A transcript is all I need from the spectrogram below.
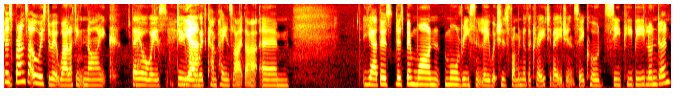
there's brands that always do it well. I think Nike they always do Yeah. well with campaigns like that. Um yeah, there's there's been one more recently which is from another creative agency called CPB London.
